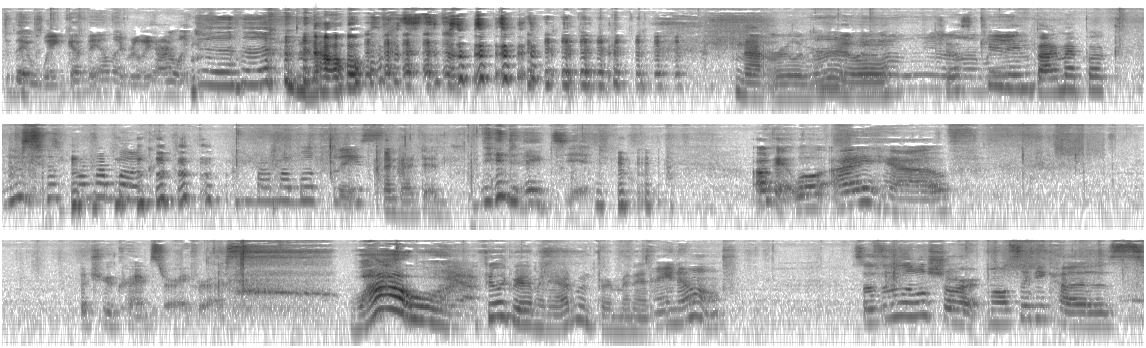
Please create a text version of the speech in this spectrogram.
Did they wink at the end like really hard, like? uh-huh. no, not really real. Just kidding. Buy my book. Just buy my book. Buy my book, please. And I did. That's it. Okay, well, I have a true crime story for us. Wow. Yeah. I feel like we haven't had one for a minute. I know. So this is a little short, mostly because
